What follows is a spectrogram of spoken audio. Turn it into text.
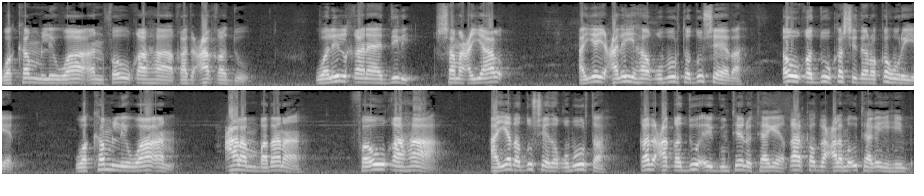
wa kam liwaa'an fowqahaa qad caqaduu walilqanaadili shamacyaal ayay calayhaa qubuurta dusheeda awqaduu ka shideen oo ka huriyeen wa kam liwaa'an calan badana fowqahaa ayada dusheeda qubuurta qad caqaduu ay gunteen oo taageen. Qaarkood baa calamo u taagan yihiinba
